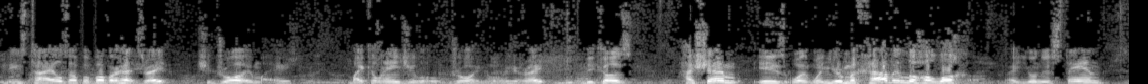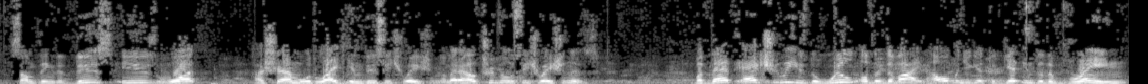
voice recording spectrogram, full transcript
These tiles up above our heads, right? You should draw a, a Michelangelo drawing over here, right? Because Hashem is when, when you're mechaven lahalacha, right? You understand something that this is what Hashem would like in this situation, no matter how trivial the situation is. But that actually is the will of the divine. How often you get to get into the brain,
